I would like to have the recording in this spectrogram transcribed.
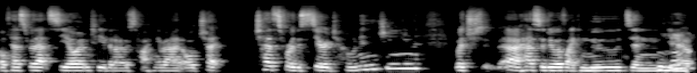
I'll test for that COMT that I was talking about. I'll check test for the serotonin gene, which uh, has to do with like moods and mm-hmm. you know,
